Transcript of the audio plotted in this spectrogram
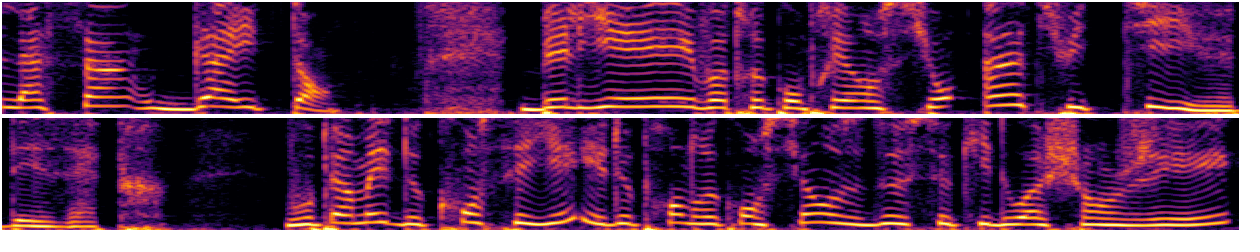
la Saint Gaëtan. Bélier, votre compréhension intuitive des êtres vous permet de conseiller et de prendre conscience de ce qui doit changer,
